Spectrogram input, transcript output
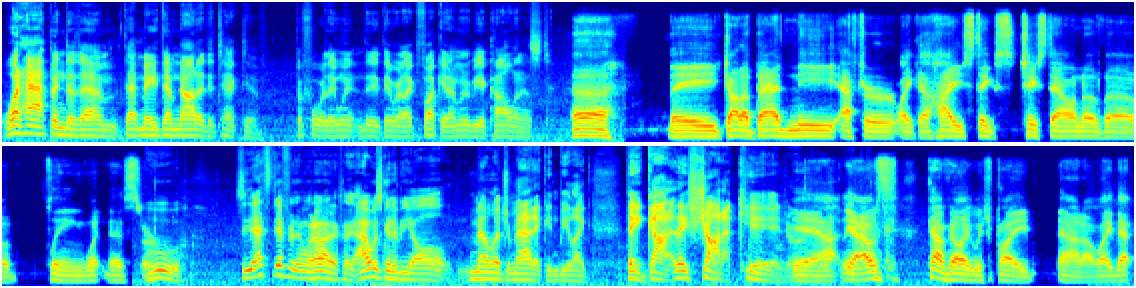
What happened to them that made them not a detective before they went? They, they were like, "Fuck it, I'm gonna be a colonist." Uh, they got a bad knee after like a high stakes chase down of a fleeing witness. Or Ooh, see, that's different than what I was. I was gonna be all melodramatic and be like, "They got, it. they shot a kid." Or, yeah, like- yeah. I was kind of feel like we should probably. I don't know, like that.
